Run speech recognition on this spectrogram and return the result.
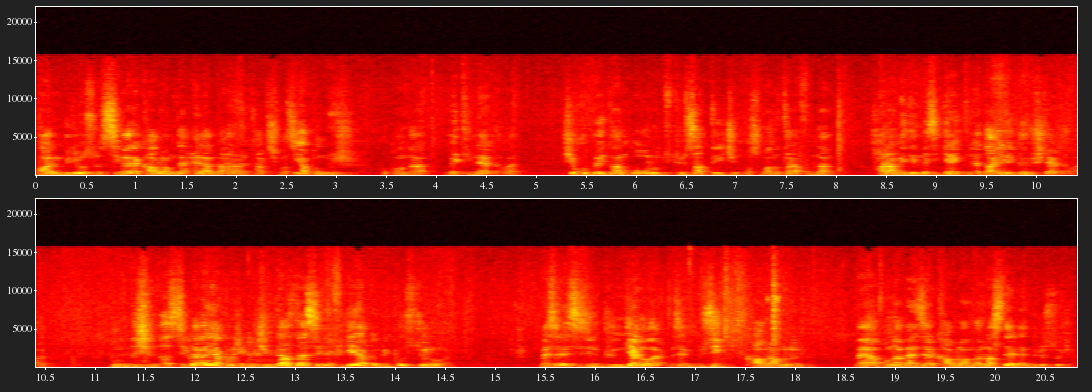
malum biliyorsunuz sigara kavramı da helal ve haram tartışması yapılmış. Bu konuda metinler de var. Şeyh Ubeyda'nın oğlu tütün sattığı için Osmanlı tarafından haram edilmesi gerektiğine dair de görüşler de var. Bunun dışında sigara yaklaşım biçimi biraz daha selefiye yakın bir pozisyonu var. Mesela sizin güncel olarak, mesela müzik kavramının veya buna benzer kavramları nasıl değerlendiriyorsunuz hocam?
